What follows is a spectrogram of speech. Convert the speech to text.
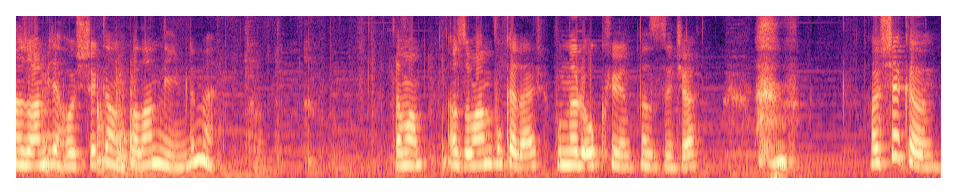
O zaman bir de hoşçakalın falan diyeyim değil mi? Bakalım. Tamam o zaman bu kadar. Bunları okuyun hızlıca. Hoşçakalın.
